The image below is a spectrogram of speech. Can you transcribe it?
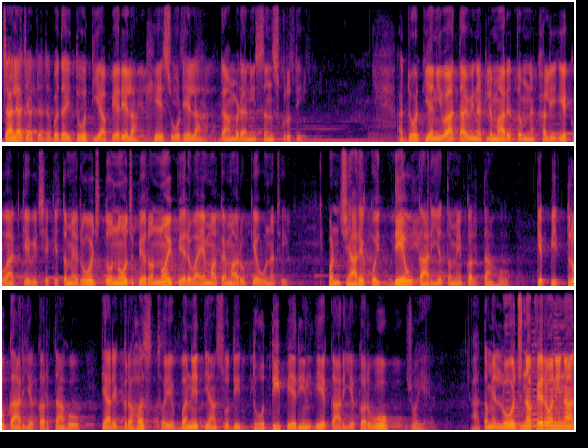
ચાલ્યા જતા હતા. બધાય ધોતિયા પહેરેલા, ખેસ ઓઢેલા, ગામડાની સંસ્કૃતિ. આ ધોતિયાની વાત આવીને એટલે મારે તમને ખાલી એક વાત કહેવી છે કે તમે રોજ તો નો જ પહેરો, નોય પહેરવા, એમાં કંઈ મારું કહેવું નથી. પણ જ્યારે કોઈ દેવ કાર્ય તમે કરતા હો કે પિતૃ કાર્ય કરતા હો, ત્યારે ગ્રહસ્થોએ બને ત્યાં સુધી ધોતી પહેરીને એ કાર્ય કરવું જોઈએ. આ તમે લોજ ન પહેરવાની ના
